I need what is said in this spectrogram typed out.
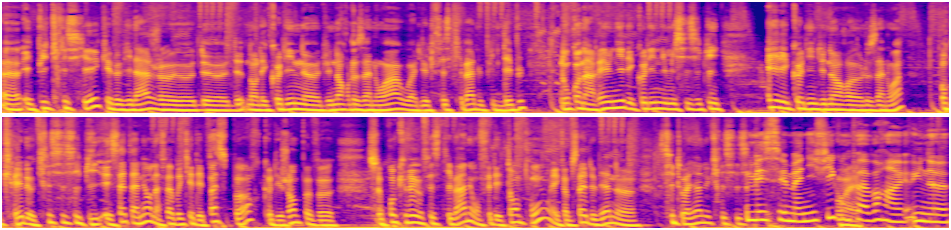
Euh, et puis Crissier, qui est le village de, de- dans les collines du Nord lausannois, où a lieu le festival depuis le début. Donc, on a réuni les collines du Mississippi et les collines du Nord euh, pour créer le Mississippi. Et cette année, on a fabriqué des passeports que les gens peuvent euh, se procurer au festival, et on fait des tampons, et comme ça, ils deviennent euh, citoyens du Mississippi. Mais c'est magnifique, on peut avoir un- une,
